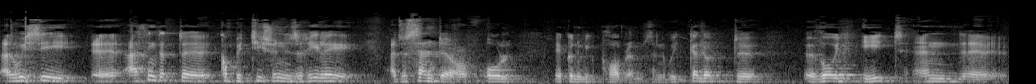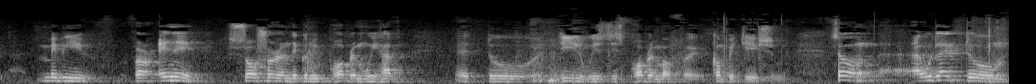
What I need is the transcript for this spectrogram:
as we see, uh, I think that uh, competition is really at the center of all economic problems, and we cannot uh, avoid it. And uh, maybe for any social and economic problem, we have uh, to deal with this problem of uh, competition. So um, I would like to um,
